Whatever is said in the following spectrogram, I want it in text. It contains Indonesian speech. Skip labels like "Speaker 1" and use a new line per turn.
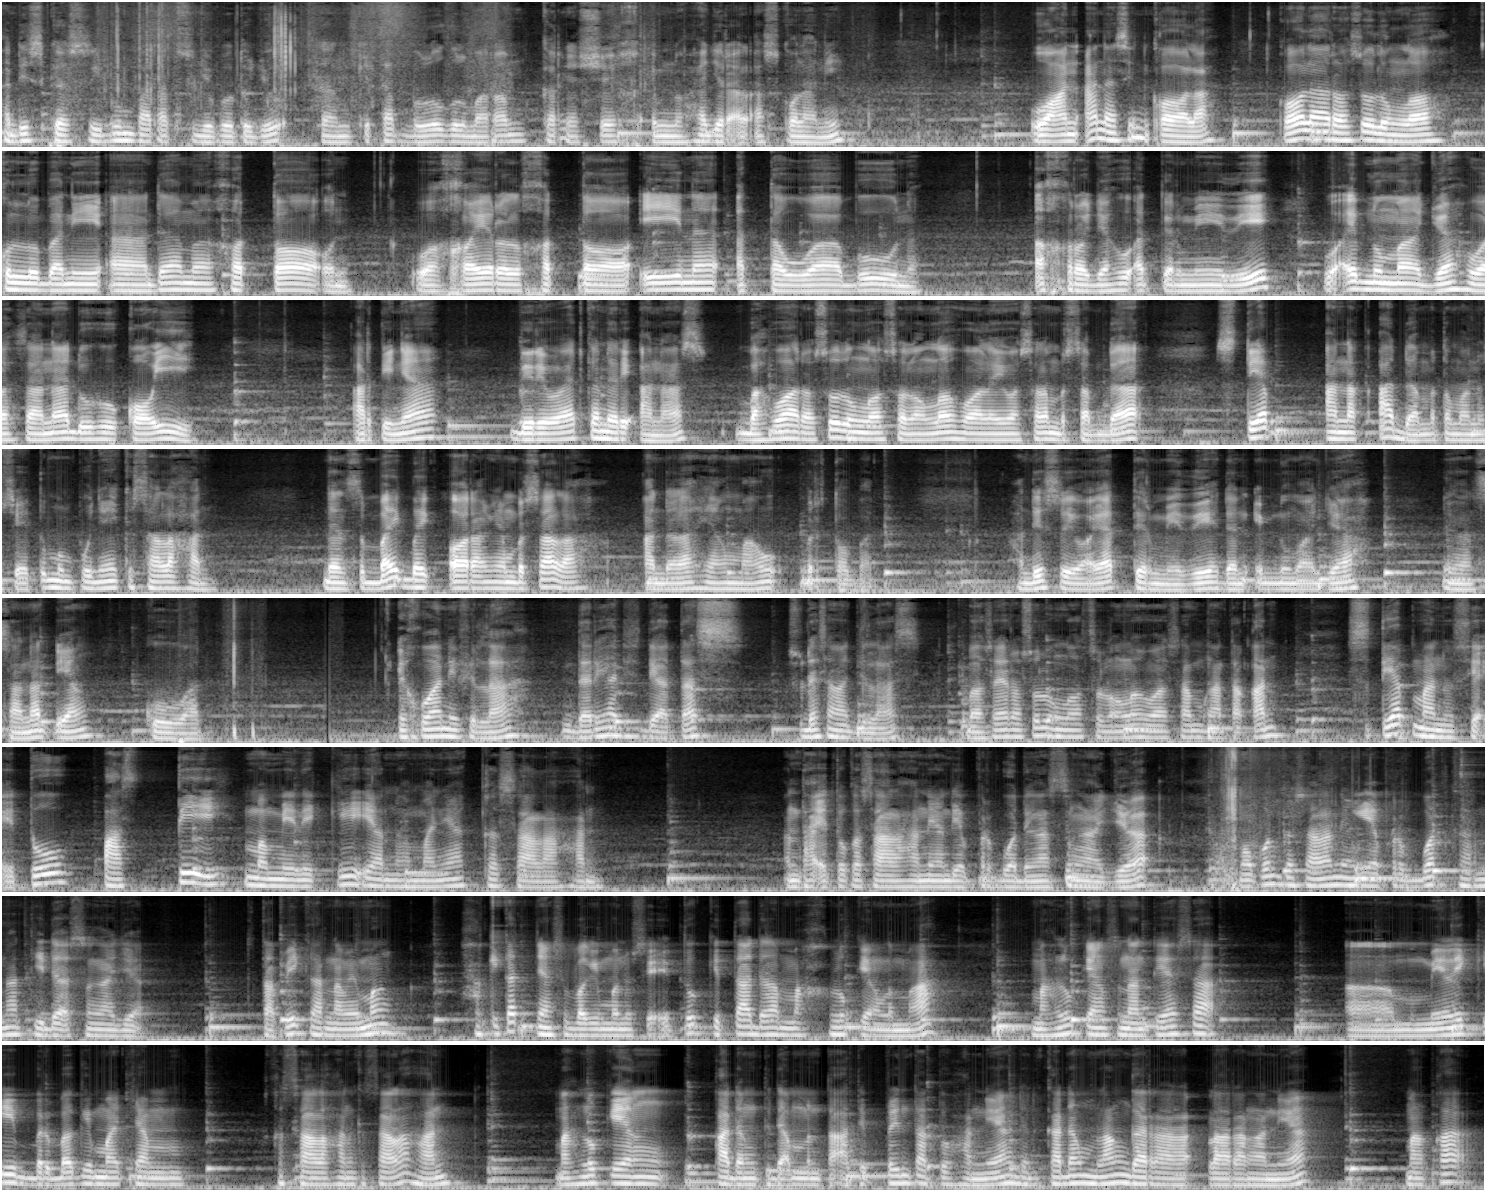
Hadis ke-1477 dalam kitab Bulughul Maram karya Syekh Ibnu Hajar Al-Asqalani. Wa an Anasin qala qala Rasulullah kullu bani Adam khatta'un wa khairul khatta'ina at-tawwabun. Akhrajahu At-Tirmidzi wa Ibnu Majah wa sanaduhu qawi. Artinya diriwayatkan dari Anas bahwa Rasulullah Shallallahu Alaihi Wasallam bersabda, setiap anak Adam atau manusia itu mempunyai kesalahan, dan sebaik-baik orang yang bersalah adalah yang mau bertobat. Hadis riwayat Tirmidzi dan Ibnu Majah dengan sanad yang kuat. Ikhwani fillah, dari hadis di atas sudah sangat jelas bahwa Rasulullah SAW mengatakan setiap manusia itu pasti pasti memiliki yang namanya kesalahan. Entah itu kesalahan yang dia perbuat dengan sengaja maupun kesalahan yang ia perbuat karena tidak sengaja. Tetapi karena memang hakikatnya sebagai manusia itu kita adalah makhluk yang lemah, makhluk yang senantiasa uh, memiliki berbagai macam kesalahan-kesalahan makhluk yang kadang tidak mentaati perintah Tuhannya dan kadang melanggar larangannya, maka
